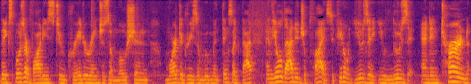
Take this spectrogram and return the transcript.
They expose our bodies to greater ranges of motion, more degrees of movement, things like that. And the old adage applies if you don't use it, you lose it. And in turn,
